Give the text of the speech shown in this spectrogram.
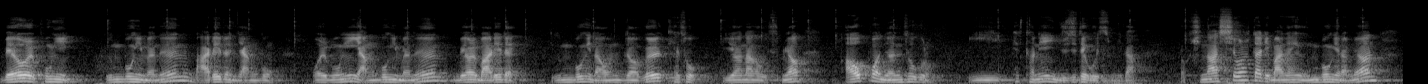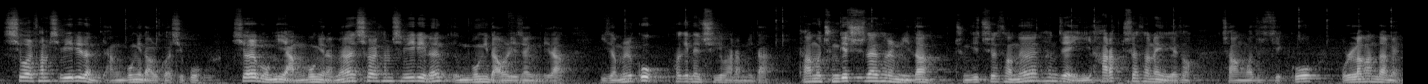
매월 봉이 음봉이면은 말일은 양봉, 월봉이 양봉이면은 매월 말일에 음봉이 나온 적을 계속 이어나가고 있으며 9번 연속으로 이 패턴이 유지되고 있습니다. 역시나 10월달이 만약에 음봉이라면 10월 31일은 양봉이 나올 것이고 10월봉이 양봉이라면 10월 31일은 음봉이 나올 예정입니다. 이 점을 꼭 확인해 주시기 바랍니다. 다음은 중계 추세선입니다. 중계 추세선은 현재 이 하락 추세선에 의해서 저항받을 수 있고 올라간다면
